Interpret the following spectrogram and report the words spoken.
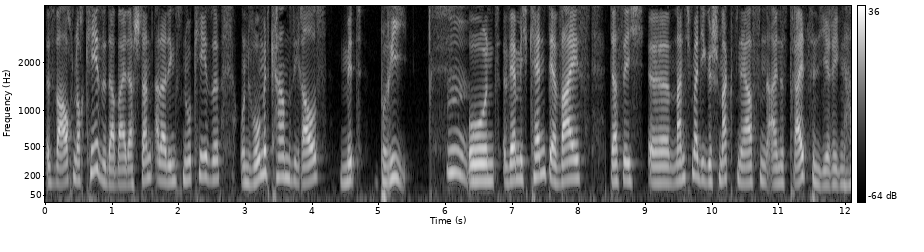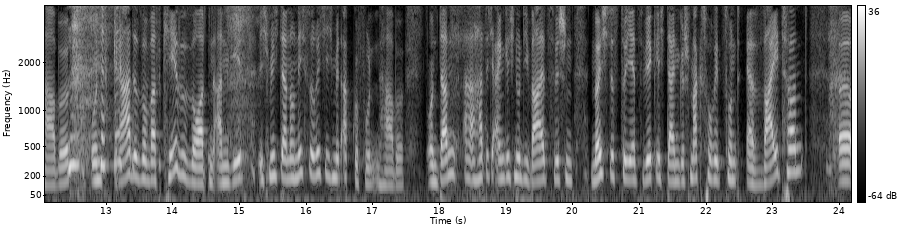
es war auch noch Käse dabei. Da stand allerdings nur Käse. Und womit kamen sie raus? Mit Brie. Mm. Und wer mich kennt, der weiß, dass ich äh, manchmal die Geschmacksnerven eines 13-Jährigen habe und gerade so was Käsesorten angeht, ich mich da noch nicht so richtig mit abgefunden habe. Und dann äh, hatte ich eigentlich nur die Wahl zwischen, möchtest du jetzt wirklich deinen Geschmackshorizont erweitern äh,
